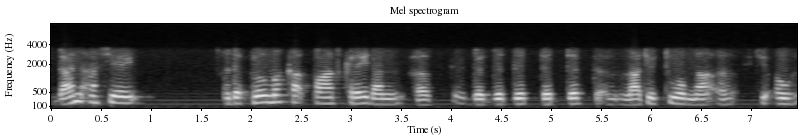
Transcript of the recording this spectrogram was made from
Dan as jy 'n diploma pas kry dan uh, dit dit dit dit dit laat jou toe om na uh, die ou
